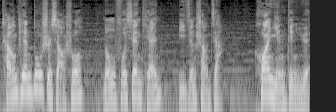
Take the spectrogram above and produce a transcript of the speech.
长篇都市小说《农夫先田》已经上架，欢迎订阅。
